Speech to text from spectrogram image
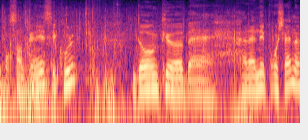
Pour s'entraîner, c'est cool. Donc, euh, ben, à l'année prochaine.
